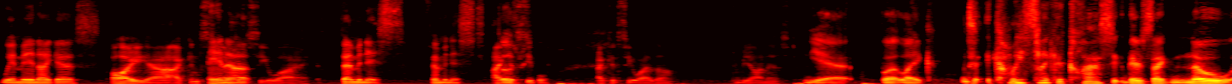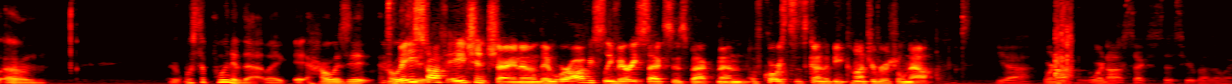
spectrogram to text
women, I guess, Oh yeah. I can see. And, I uh, see why. feminists, feminists, I those could people. I could see why though. To be honest. Yeah, but like it- come on, it's like a classic. There's like no um. What's the point of that? Like, it, how is it? It's how is based it- off ancient China. They were obviously very sexist back then. Of course, it's going to be controversial now. Yeah, we're not we're not sexist here, by the way.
